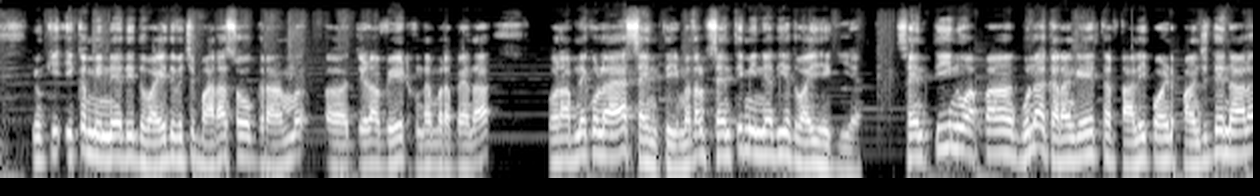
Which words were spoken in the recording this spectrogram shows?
ਕਿਉਂਕਿ ਇੱਕ ਮਹੀਨੇ ਦੀ ਦਵਾਈ ਦੇ ਵਿੱਚ 1200 ਗ੍ਰਾਮ ਜਿਹੜਾ weight ਹੁੰਦਾ ਮੁਰੱਬਿਆਂ ਦਾ ਔਰ ਆਪਣੇ ਕੋਲ ਆਇਆ 37 ਮਤਲਬ 37 ਮਹੀਨਿਆਂ ਦੀ ਇਹ ਦਵਾਈ ਹੈਗੀ ਹੈ। 37 ਨੂੰ ਆਪਾਂ ਗੁਣਾ ਕਰਾਂਗੇ 43.5 ਦੇ ਨਾਲ।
